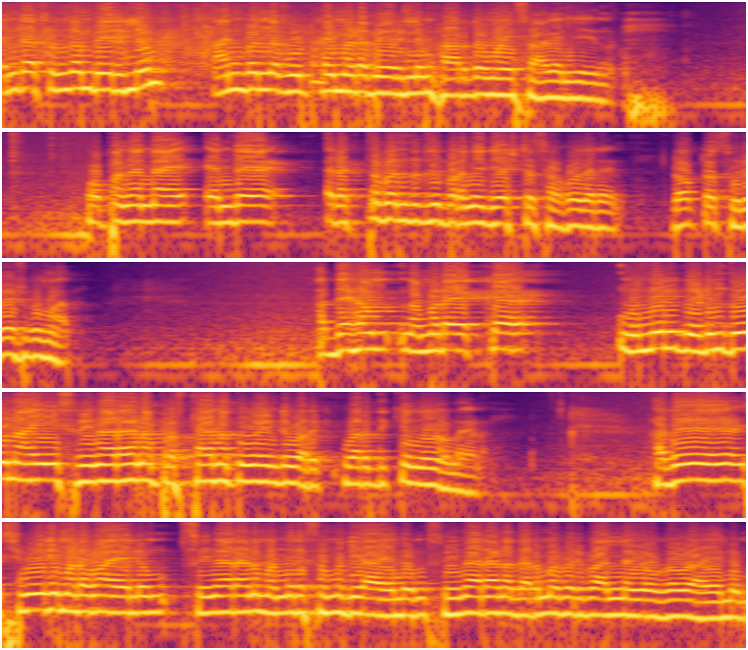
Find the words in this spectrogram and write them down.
എന്റെ സ്വന്തം പേരിലും അൻപെന്ന കൂട്ടായ്മയുടെ പേരിലും ഹാർദവമായി സ്വാഗതം ചെയ്യുന്നു. ഒപ്പം തന്നെ എന്റെ രക്തബന്ധത്തിൽ പറഞ്ഞ ജ്യേഷ്ഠ സഹോദരൻ ഡോക്ടർ സുരേഷ് കുമാർ. അദ്ദേഹം നമ്മുടെയൊക്കെ മുന്നിൽ നെടുന്തൂണായി ശ്രീനാരായണ പ്രസ്ഥാനത്തിന് വേണ്ടി വർ- വർദ്ധിക്കുന്നു എന്നുള്ളതാണ്. അത് ശിവരി മഠമായാലും ശ്രീനാരായണ മന്ദിരസമിതി ആയാലും ശ്രീനാരായണ ധർമ്മ പരിപാലന യോഗമായാലും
